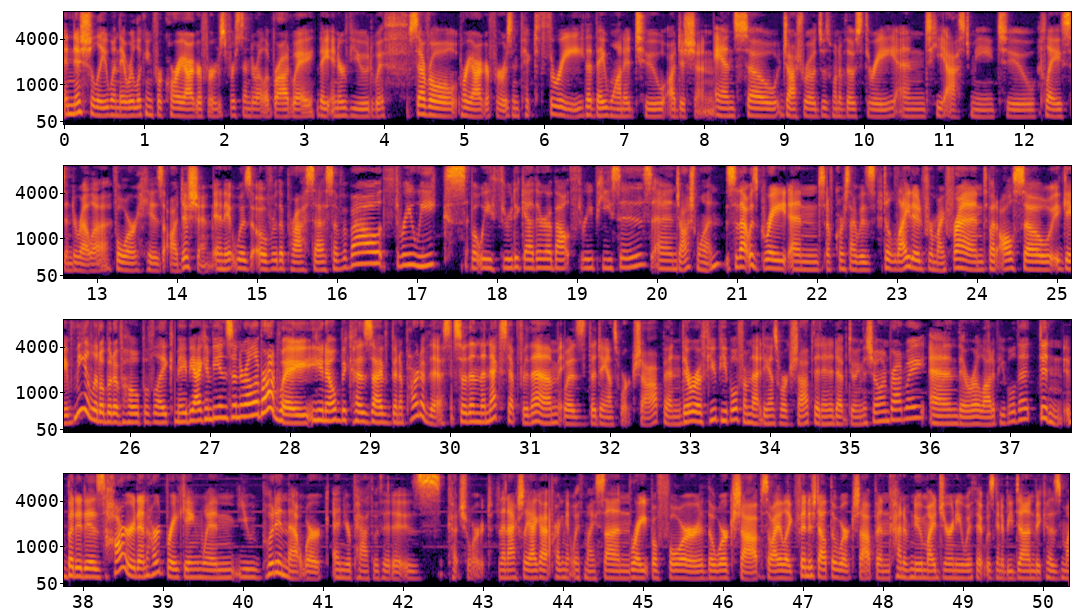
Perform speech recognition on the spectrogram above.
initially when they were looking for choreographers for Cinderella Broadway, they interviewed with several choreographers and picked three that they wanted to audition. And so, Josh Rhodes was one of those three. And he asked me to play Cinderella for his audition. And it was over the process of about three weeks, but we threw together about three pieces and Josh won. So that was great. And of course, I was delighted for my friend, but also it gave me a little bit of hope of like, maybe I can be in Cinderella Broadway, you know, because I've been a part of this. So then the next step for them was the dance workshop. And there were a few people from that dance workshop that ended up doing the show on Broadway. And there were a lot of people that didn't. But it is hard and heartbreaking when you put in that work and your path with it is cut short. And then actually, I got pregnant with my son right before the workshop. So I like finished out the workshop and kind of knew my journey with it was going to be done because my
